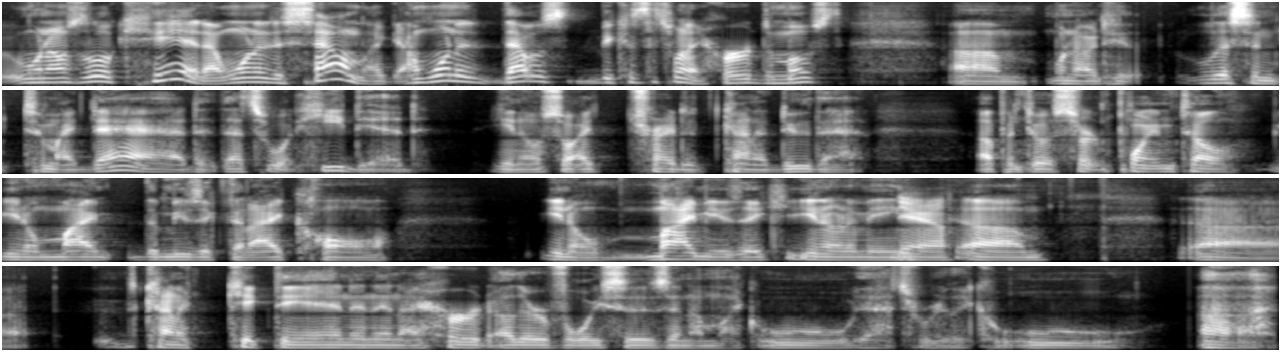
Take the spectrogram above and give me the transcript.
when I was a little kid. I wanted to sound like I wanted. That was because that's what I heard the most um, when I would listen to my dad. That's what he did, you know. So I tried to kind of do that up until a certain point until you know my the music that I call you know my music. You know what I mean? Yeah. Um, uh, kind of kicked in, and then I heard other voices, and I'm like, ooh, that's really cool. Ooh. Uh,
